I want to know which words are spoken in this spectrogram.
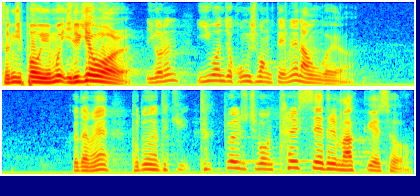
등기법 의무 1개월. 이거는 이원적 공시방 때문에 나온 거예요. 그 다음에 부동산 특히 특별조치법은 탈세들 막기 위해서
